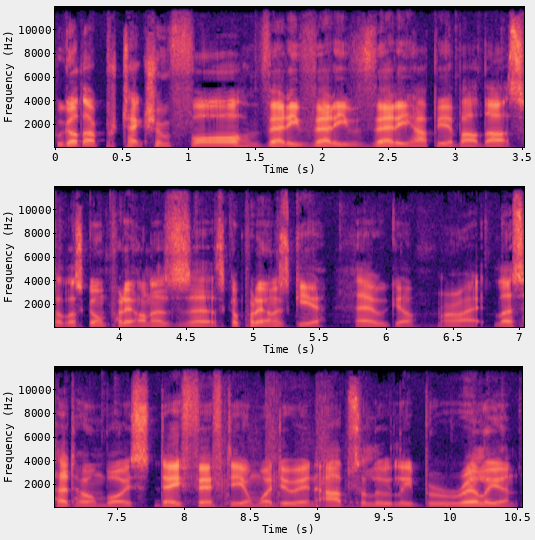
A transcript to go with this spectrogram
we got that protection 4. Very, very, very happy about that. So let's go and put it on his, uh, let's go put it on his gear. There we go. Alright, let's head home, boys. Day 50, and we're doing absolutely brilliant.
